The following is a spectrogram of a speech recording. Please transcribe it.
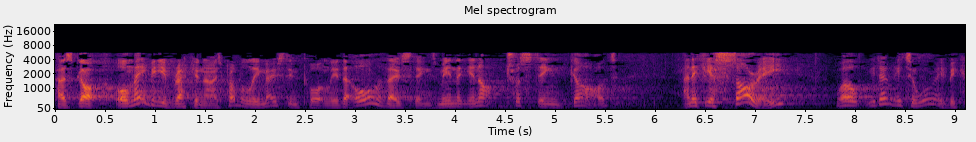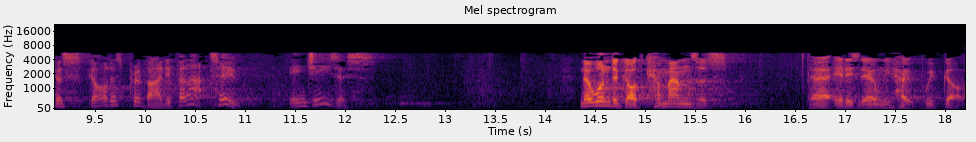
has got. Or maybe you've recognized, probably most importantly, that all of those things mean that you're not trusting God. And if you're sorry, well, you don't need to worry because God has provided for that too in Jesus. No wonder God commands us. Uh, it is the only hope we've got,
